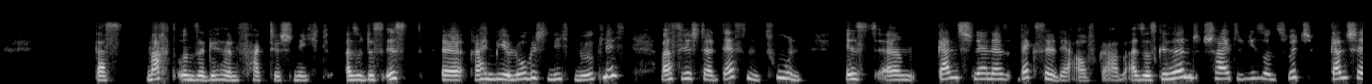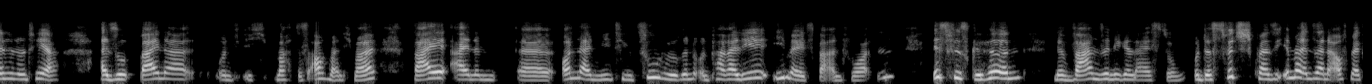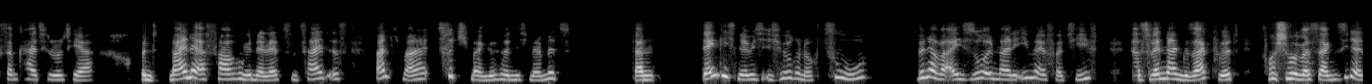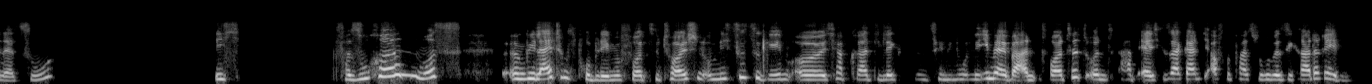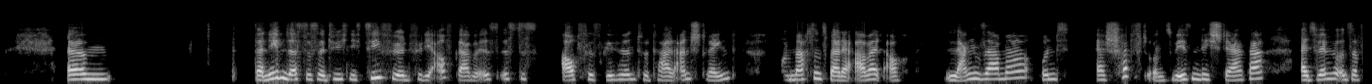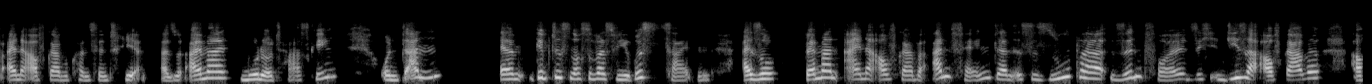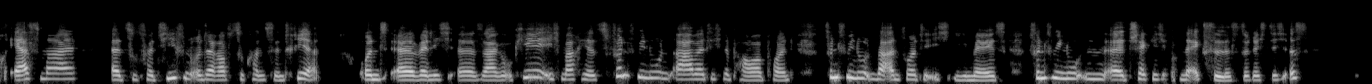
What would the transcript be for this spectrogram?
das macht unser Gehirn faktisch nicht. Also das ist äh, rein biologisch nicht möglich. Was wir stattdessen tun, ist ähm, ganz schnelle Wechsel der Aufgabe. Also das Gehirn schaltet wie so ein Switch ganz schnell hin und her. Also bei einer und ich mache das auch manchmal, bei einem äh, Online-Meeting zuhören und parallel E-Mails beantworten, ist fürs Gehirn eine wahnsinnige Leistung. Und das switcht quasi immer in seiner Aufmerksamkeit hin und her. Und meine Erfahrung in der letzten Zeit ist, manchmal switcht mein Gehirn nicht mehr mit. Dann denke ich nämlich, ich höre noch zu, bin aber eigentlich so in meine E-Mail vertieft, dass wenn dann gesagt wird, Frau Schul, was sagen Sie denn dazu? Ich versuchen muss, irgendwie Leitungsprobleme vorzutäuschen, um nicht zuzugeben, oh, ich habe gerade die letzten zehn Minuten eine E-Mail beantwortet und habe ehrlich gesagt gar nicht aufgepasst, worüber Sie gerade reden. Ähm, daneben, dass das natürlich nicht zielführend für die Aufgabe ist, ist es auch fürs Gehirn total anstrengend und macht uns bei der Arbeit auch langsamer und erschöpft uns wesentlich stärker, als wenn wir uns auf eine Aufgabe konzentrieren. Also einmal Monotasking und dann ähm, gibt es noch sowas wie Rüstzeiten. Also wenn man eine Aufgabe anfängt, dann ist es super sinnvoll, sich in dieser Aufgabe auch erstmal äh, zu vertiefen und darauf zu konzentrieren. Und äh, wenn ich äh, sage, okay, ich mache jetzt fünf Minuten, arbeite ich eine PowerPoint, fünf Minuten beantworte ich E-Mails, fünf Minuten äh, checke ich, ob eine Excel-Liste richtig ist,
